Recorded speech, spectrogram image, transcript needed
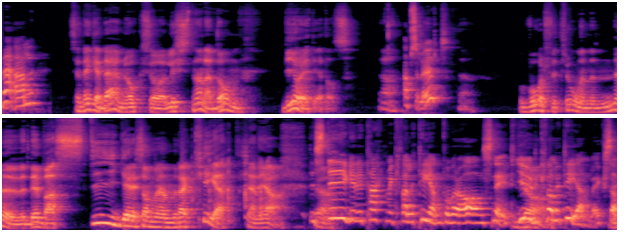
väl. Sen tänker jag där nu också, lyssnarna, de, vi har ju gett oss. Ja. Absolut. Och vårt förtroende nu, det bara stiger som en raket känner jag. Det Ja. stiger i takt med kvaliteten på våra avsnitt. Ja. Ljudkvaliteten liksom.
